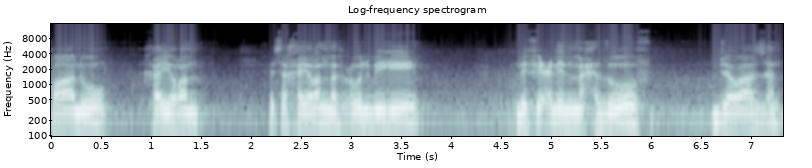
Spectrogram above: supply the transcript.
قالوا خيرا. ليس خيرا مفعول به لفعل محذوف. جوازا.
